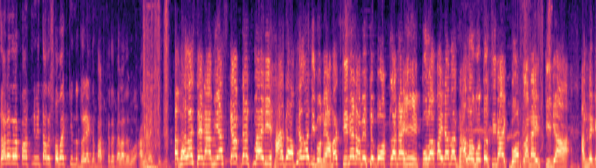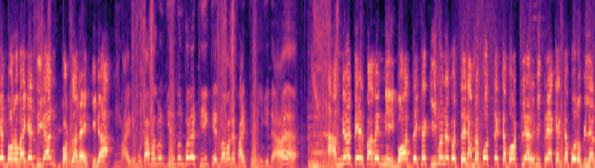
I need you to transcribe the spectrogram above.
যারা যারা পাট নিবি তারা সবাই কিন্তু ধরে একদম পাট খেতে ফেলা দেবো। আমি ফেলাছেন আমি আজকে আপনার মারি হাগা ফেলা দিব না। আমাকে চিনেন আমি হচ্ছে বটলা না হিট পোলা পাই না আমার ভালো মতো চিনাই। বটলা না হিট কিডা আপনাকে বড় বাইকের জিগান বটলা না হিট কিডা। মাইরি মুটা ফেলবেন কিছুক্ষণ পরে ঠিক টের পাবানে ফাইট টু কিনা হ্যাঁ? আপনিও টের পাবেননি। বট দেখে কি মনে করছেন? আমরা প্রত্যেকটা বট প্লেয়ারের ভিতরে এক একটা বড় প্লেয়ার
